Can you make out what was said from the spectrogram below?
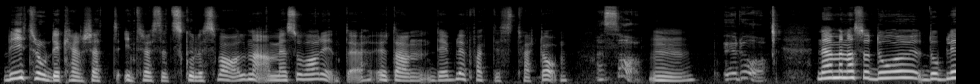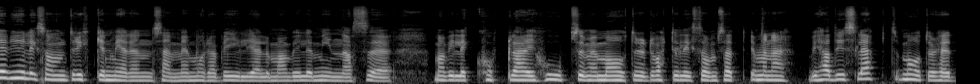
vi trodde kanske att intresset skulle svalna. Men så var det inte. Utan det blev faktiskt tvärtom. Asså? Mm. Hur då? Nej men alltså då, då blev ju liksom drycken mer en sån här memorabilia eller man ville minnas eh, man ville koppla ihop sig med Motorhead. Då var det liksom så att, jag menar, vi hade ju släppt Motorhead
